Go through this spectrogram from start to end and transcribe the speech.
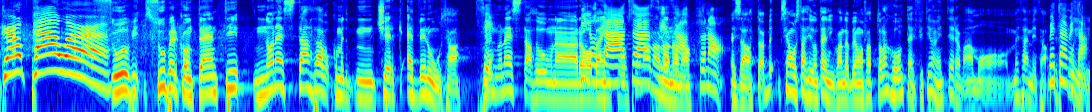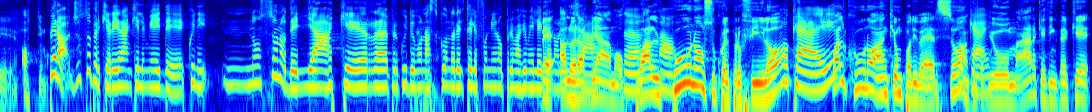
Girl power! Supi- super contenti. Non è stata come mh, cer- è venuta. Sì. Non è stata una roba Pilotata, imposta. No, no, no, no, esatto, no. Esatto. Abbi- Siamo stati contenti quando abbiamo fatto la conta, effettivamente eravamo metà e metà. Metà e metà. Ottimo. Però, giusto per chiarire anche le mie idee, quindi mh, non sono degli hacker per cui devo nascondere il telefonino prima che mi Beh, legano le allora chat. abbiamo No. qualcuno su quel profilo, Ok. qualcuno anche un po' diverso, anche un po' più marketing, perché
